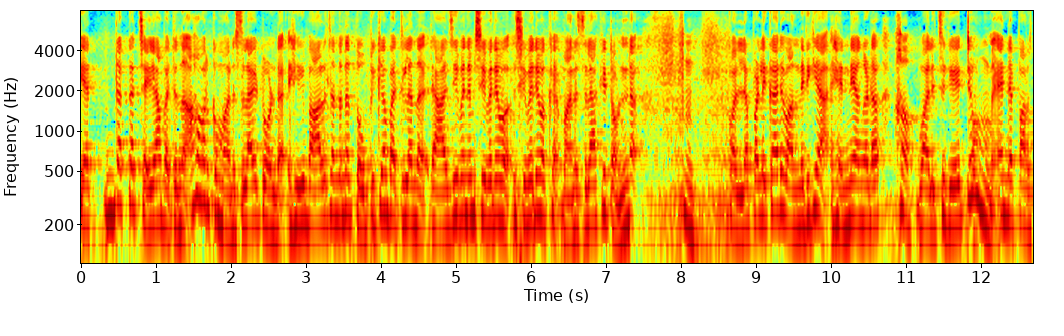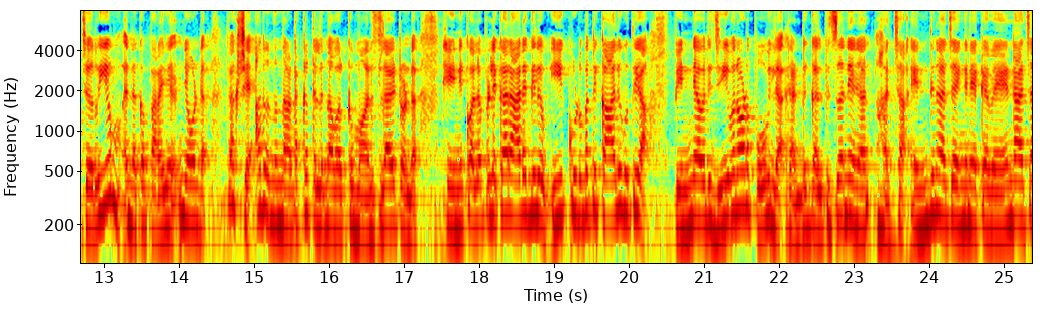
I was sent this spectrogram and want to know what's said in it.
എന്തൊക്കെ ചെയ്യാൻ പറ്റുന്നു? അവർക്ക് മനസ്സിലായിട്ടുണ്ട്. ഈ ബാലചന്ദ്രനെ തോപ്പിക്കാൻ പറ്റില്ലെന്ന് രാജീവനും ശിവനും ശിവനുമൊക്കെ മനസ്സിലാക്കിയിട്ടുണ്ട്. കൊല്ലപ്പള്ളിക്കാർ വന്നിരിക്കുക എന്നെ അങ്ങോട്ട് വലിച്ചു കയറ്റും എന്നെ പറിച്ചെറിയും എന്നൊക്കെ പറഞ്ഞുകൊണ്ട്. പക്ഷേ അതൊന്നും നടക്കത്തില്ലെന്ന് അവർക്ക് മനസ്സിലായിട്ടുണ്ട്. ഇനി കൊല്ലപ്പള്ളിക്കാർ ആരെങ്കിലും ഈ കുടുംബത്തിൽ കാലുകുത്തിയ പിന്നെ അവർ ജീവനോടെ പോവില്ല. രണ്ടും കൽപ്പിച്ചു തന്നെയാണ് ഞാൻ. അച്ഛ എന്തിനാച്ച എങ്ങനെയൊക്കെ വേണ്ട അച്ഛ?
